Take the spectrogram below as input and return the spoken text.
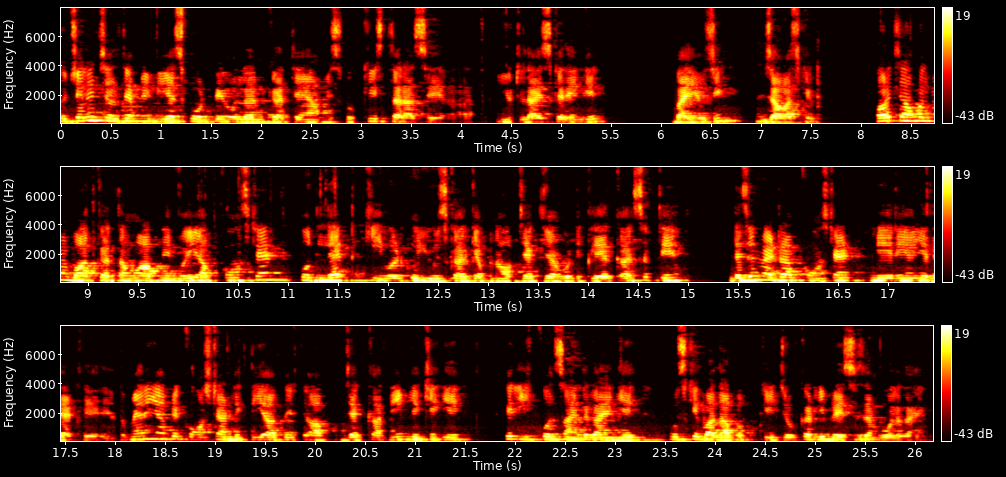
तो चलें चलते हैं अपने वी एस कोड पे और लर्न करते हैं हम इसको किस तरह से यूटिलाइज करेंगे by using JavaScript for example मैं बात करता हूँ, आपने वही आप कांस्टेंट और लेट कीवर्ड को यूज़ करके अपना ऑब्जेक्ट जो है वो डिक्लेयर कर सकते हैं। डजेंट मैटर आप कांस्टेंट ले रहे हैं या लेट ले रहे हैं। तो मैंने यहाँ पे कांस्टेंट लिख दिया फिर आप ऑब्जेक्ट का नेम लिखेंगे फिर इक्वल साइन लगाएँगे उसके बाद आप आपकी जो करली ब्रेसेस हैं वो लगाएँगे।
